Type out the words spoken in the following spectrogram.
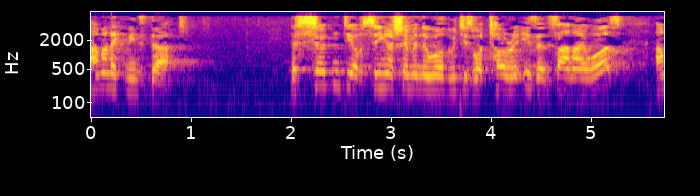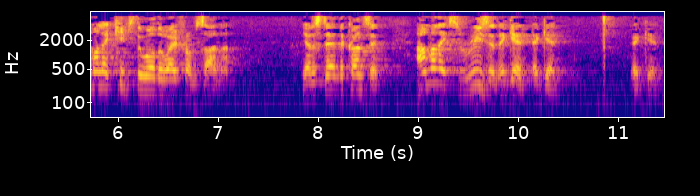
Amalek means doubt the certainty of seeing Hashem in the world, which is what Torah is and Sinai was, Amalek keeps the world away from Sinai. You understand the concept? Amalek's reason, again, again, again.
